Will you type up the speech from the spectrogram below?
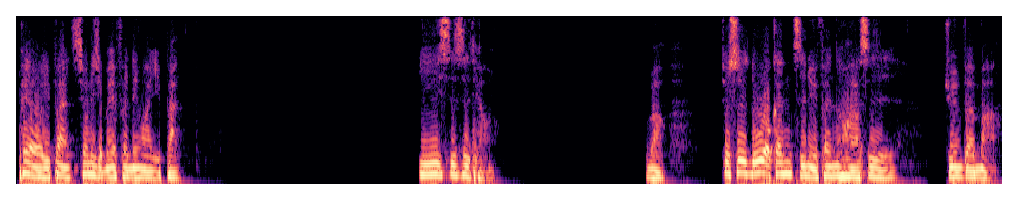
配偶一半，兄弟姐妹分另外一半，一一四四条，有没有？就是如果跟子女分的话是均分嘛，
